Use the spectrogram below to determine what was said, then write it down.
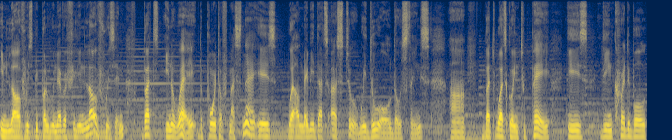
in love with people who never feel in love with him. But in a way, the point of Massenet is, well, maybe that's us too. We do all those things. Uh, but what's going to pay is the incredible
